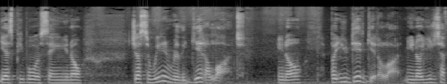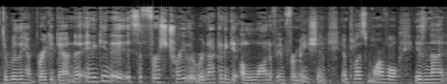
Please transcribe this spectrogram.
Yes, people were saying, you know, Justin, we didn't really get a lot, you know, but you did get a lot. You know, you just have to really have break it down. And again, it's the first trailer. We're not going to get a lot of information, and plus, Marvel is not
